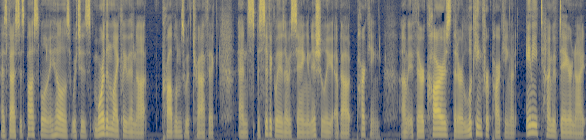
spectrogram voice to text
as fast as possible in the hills, which is more than likely than not problems with traffic, and specifically, as I was saying initially, about parking. Um, if there are cars that are looking for parking on any time of day or night,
